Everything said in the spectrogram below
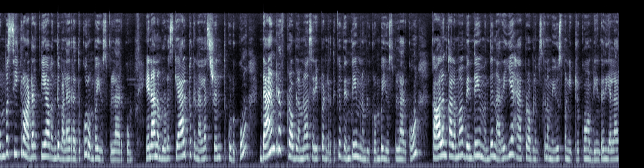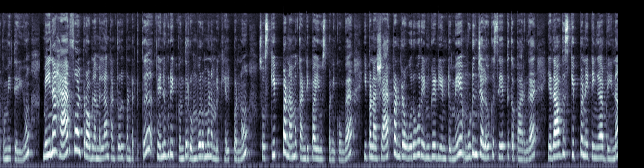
ரொம்ப சீக்கிரம் அடர்த்தியாக வந்து வளர்கிறதுக்கும் ரொம்ப யூஸ்ஃபுல்லாக இருக்கும். ஏன்னா நம்மளோட ஸ்கேல்ப்புக்கு நல்லா ஸ்ட்ரென்த் கொடுக்கும். டேண்ட்ரஃப் ப்ராப்ளம்லாம் சரி பண்ணுறதுக்கு வெந்தயம் நம்மளுக்கு ரொம்ப யூஸ்ஃபுல்லாக இருக்கும். காலங்காலமாக வெந்தயம் வந்து நிறைய ஹேர் ப்ராப்ளம்ஸ்க்கு நம்ம யூஸ் பண்ணிகிட்ருக்கோம் அப்படின்றது எல்லாருக்குமே தெரியும். மெயினாக ஹேர் ஃபால் ப்ராப்ளம் எல்லாம் கண்ட்ரோல் பண்ணுறதுக்கு ஃபெனுக்ரிக் வந்து ரொம்ப ரொம்ப நம்மளுக்கு ஹெல்ப் பண்ணும். ஸோ ஸ்கிப் பண்ணாமல் கண்டிப்பாக யூஸ் பண்ணிக்கோங்க. இப்போ நான் ஷேர் பண்ணுற ஒரு ஒரு இன்க்ரீடியண்ட்டுமே முடிஞ்ச அளவுக்கு சேர்த்துக்க பாருங்கள் ஏதாவது ஸ்கிப் பண்ணிட்டீங்க அப்படின்னா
